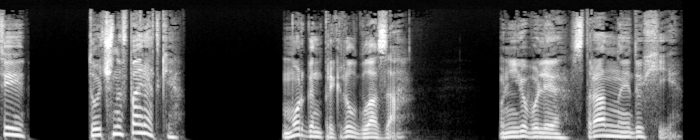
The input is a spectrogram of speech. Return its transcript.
«Ты точно в порядке?» Морган прикрыл глаза. У нее были странные духи.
